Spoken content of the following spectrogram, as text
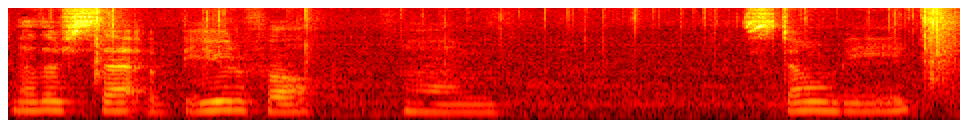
Another set of beautiful um, stone beads.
